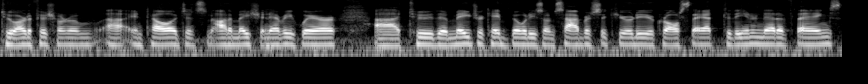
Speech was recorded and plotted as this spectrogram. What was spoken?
to artificial uh, intelligence and automation everywhere, uh, to the major capabilities on cybersecurity across that, to the Internet of Things.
